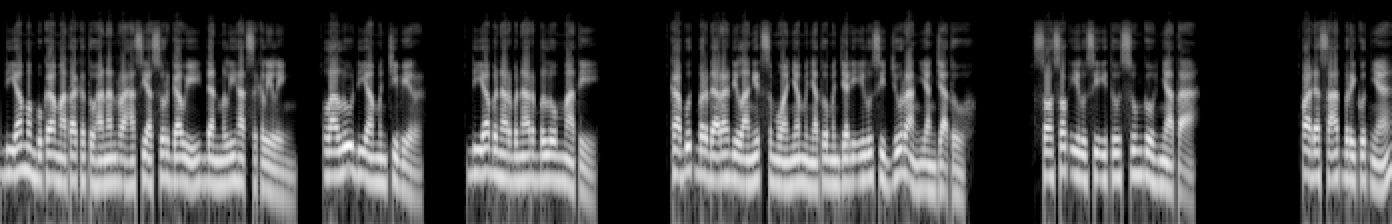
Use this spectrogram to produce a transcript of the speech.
Dia membuka mata ketuhanan rahasia surgawi dan melihat sekeliling. Lalu dia mencibir. Dia benar-benar belum mati. Kabut berdarah di langit semuanya menyatu menjadi ilusi jurang yang jatuh. Sosok ilusi itu sungguh nyata. Pada saat berikutnya,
